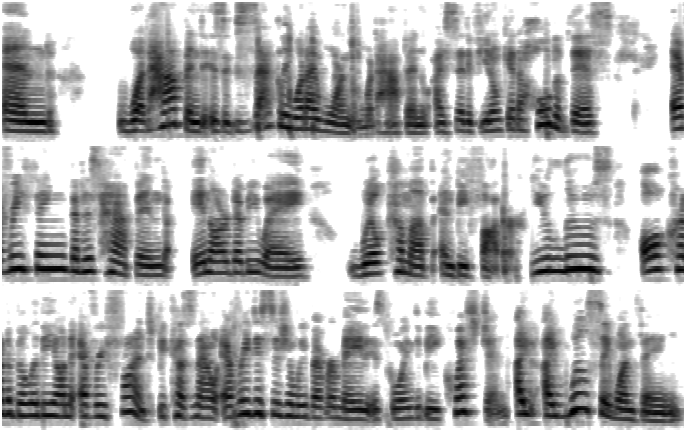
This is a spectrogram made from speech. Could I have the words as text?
And what happened is exactly what I warned them would happen. I said, if you don't get a hold of this, everything that has happened in RWA will come up and be fodder. You lose all credibility on every front because now every decision we've ever made is going to be questioned. I, I will say one thing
